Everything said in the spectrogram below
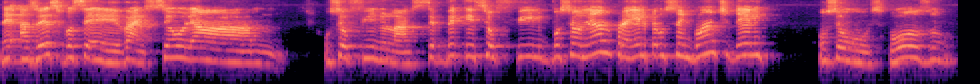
Né? Às vezes, você vai, se olhar o seu filho lá, você vê que seu filho, você olhando para ele pelo semblante dele, ou seu esposo,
